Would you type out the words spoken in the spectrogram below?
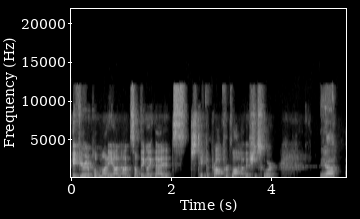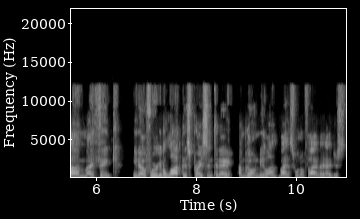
if you're going to put money on on something like that, it's just take the prop for Vlahovic to score. Yeah, um, I think you know if we are going to lock this price in today, I'm going Milan minus 105. I, I just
